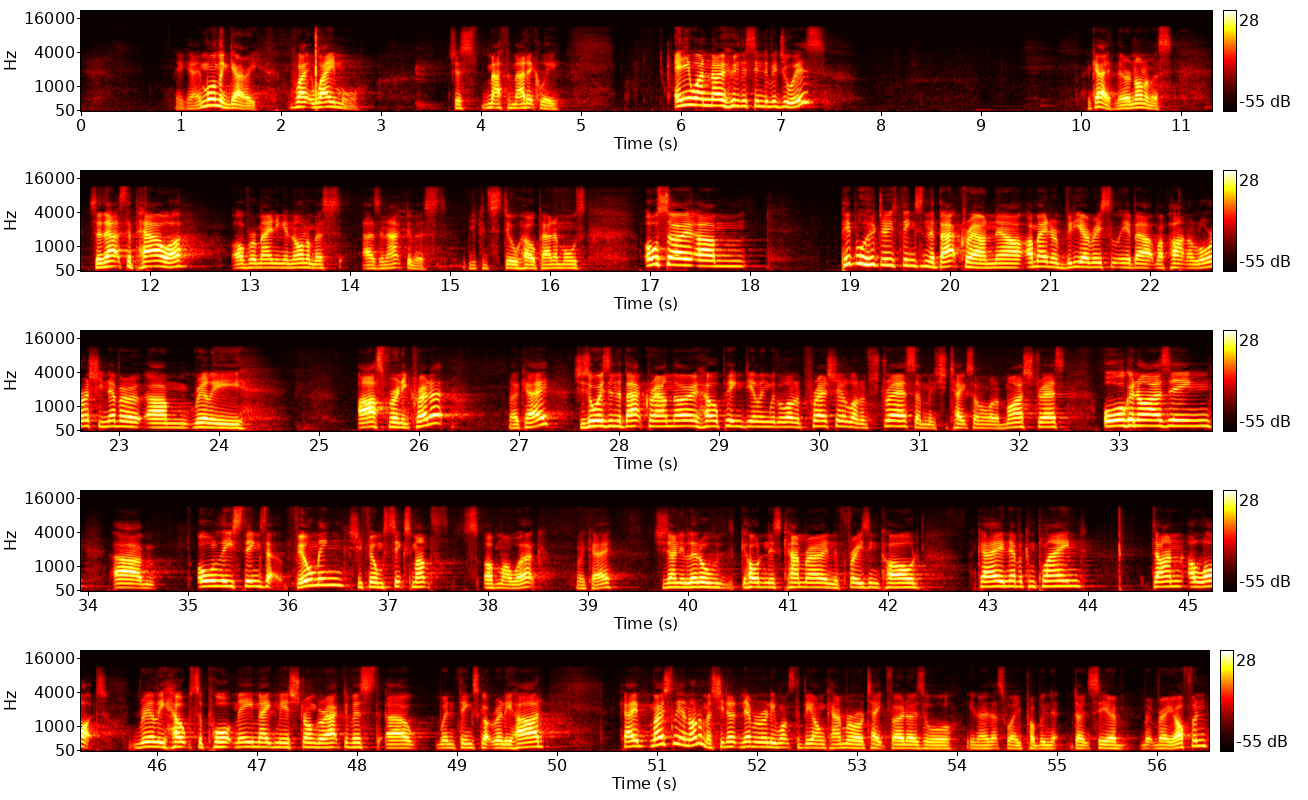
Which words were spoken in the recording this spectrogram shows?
Okay, more than Gary, way, way more, just mathematically. Anyone know who this individual is? Okay, they're anonymous. So that's the power of remaining anonymous as an activist. You can still help animals. Also, um, people who do things in the background. Now, I made a video recently about my partner Laura. She never um, really asked for any credit. Okay, she's always in the background though, helping, dealing with a lot of pressure, a lot of stress. I mean, she takes on a lot of my stress, organizing, um, all these things that filming, she filmed six months of my work, okay? She's only little, holding this camera in the freezing cold, okay? Never complained, done a lot. Really helped support me, made me a stronger activist uh, when things got really hard. Okay, mostly anonymous. She never really wants to be on camera or take photos or, you know, that's why you probably don't see her very often.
